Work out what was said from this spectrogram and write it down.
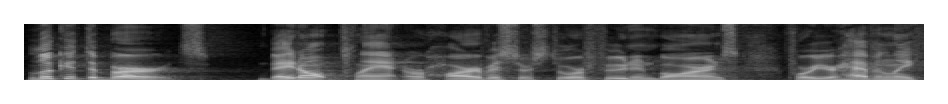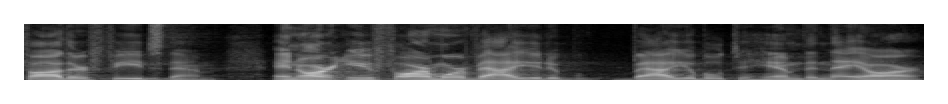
Look at the birds. They don't plant or harvest or store food in barns, for your heavenly Father feeds them. And aren't you far more valuable to him than they are?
